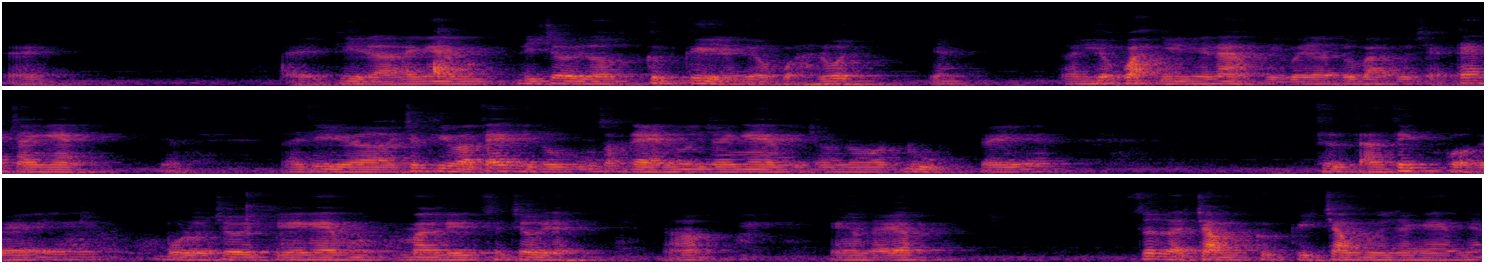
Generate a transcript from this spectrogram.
Đấy. Đấy, thì là anh em đi chơi nó cực kỳ là hiệu quả luôn nhé hiệu quả như thế nào thì bây giờ tôi vào tôi sẽ test cho anh em. Đấy thì uh, trước khi vào test thì tôi cũng dọn đèn luôn cho anh em để cho nó đủ cái thử tăng tích của cái bộ đồ chơi khi anh em mang đến sân chơi này. Đó. Anh em thấy không? Rất là trong cực kỳ trong luôn cho anh em nhé.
